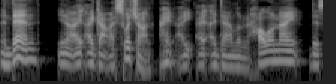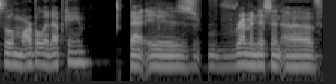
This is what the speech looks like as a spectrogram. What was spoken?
And then you know I, I got my Switch on, right? I, I I downloaded Hollow Knight, this little marble it up game that is reminiscent of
